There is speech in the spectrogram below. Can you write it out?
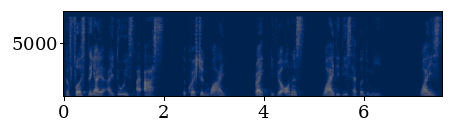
the first thing I, I do is I ask the question why. Right? If you're honest, why did this happen to me? Why is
